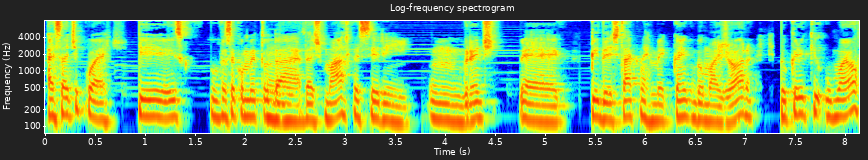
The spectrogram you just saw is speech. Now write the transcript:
as sidequests. Que isso que você comentou da, das máscaras serem um grande é, destaque nas mecânicas do Majora, eu creio que o maior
